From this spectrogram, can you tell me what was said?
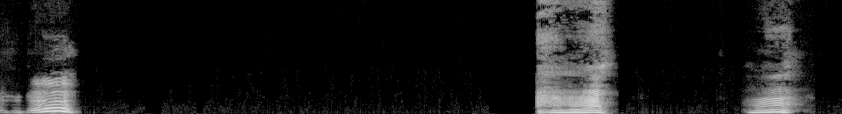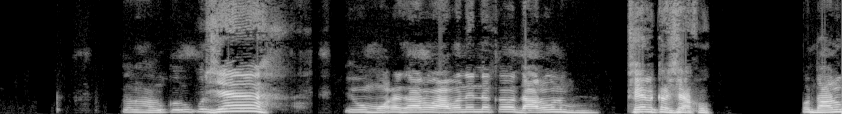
હમ. હા. હા. તો સારું કરવું પડશે. એવો મોડે સારો આવે ને ન દારૂ ફેલ કરશે આખો તો દારૂ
